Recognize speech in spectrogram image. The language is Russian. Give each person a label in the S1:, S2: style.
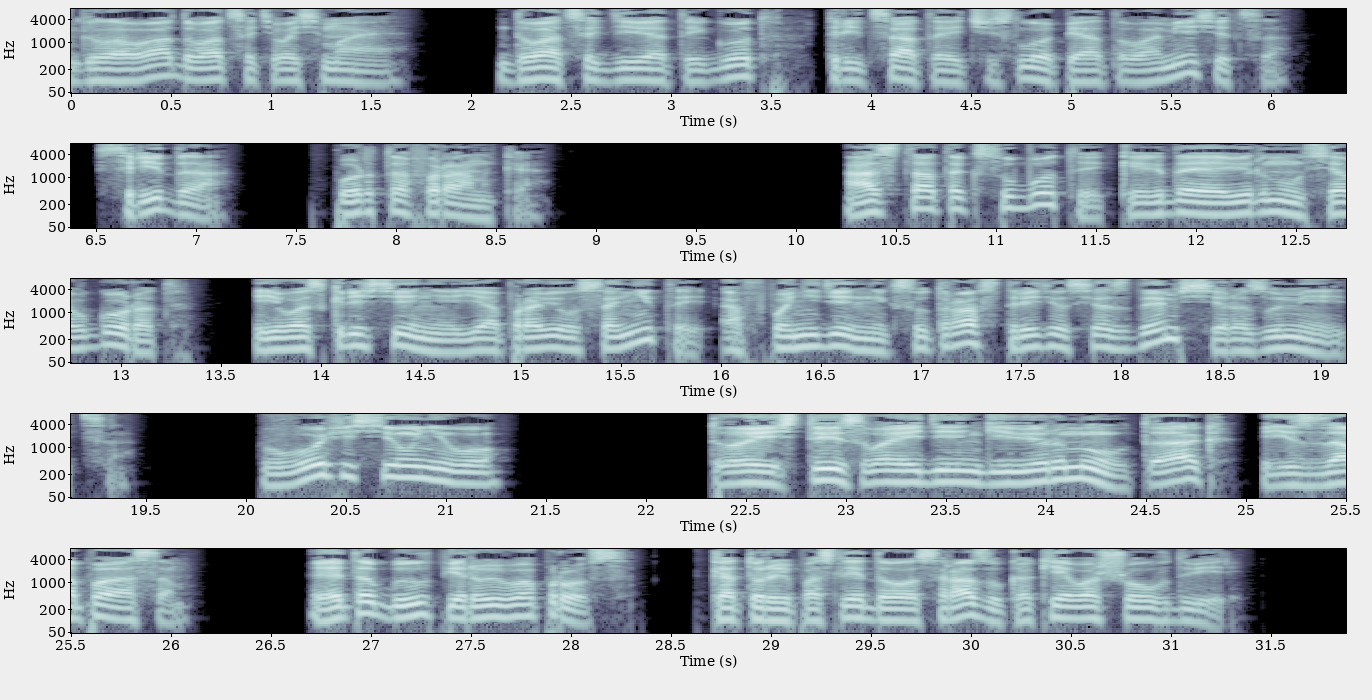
S1: Глава 28. 29 год, 30 число пятого месяца, среда, Порто-Франко. Остаток субботы, когда я вернулся в город, и воскресенье я провел с Анитой, а в понедельник с утра встретился с Демпси, разумеется. В офисе у него.
S2: «То есть ты свои деньги вернул, так? И с запасом?»
S1: Это был первый вопрос который последовал сразу, как я вошел в дверь.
